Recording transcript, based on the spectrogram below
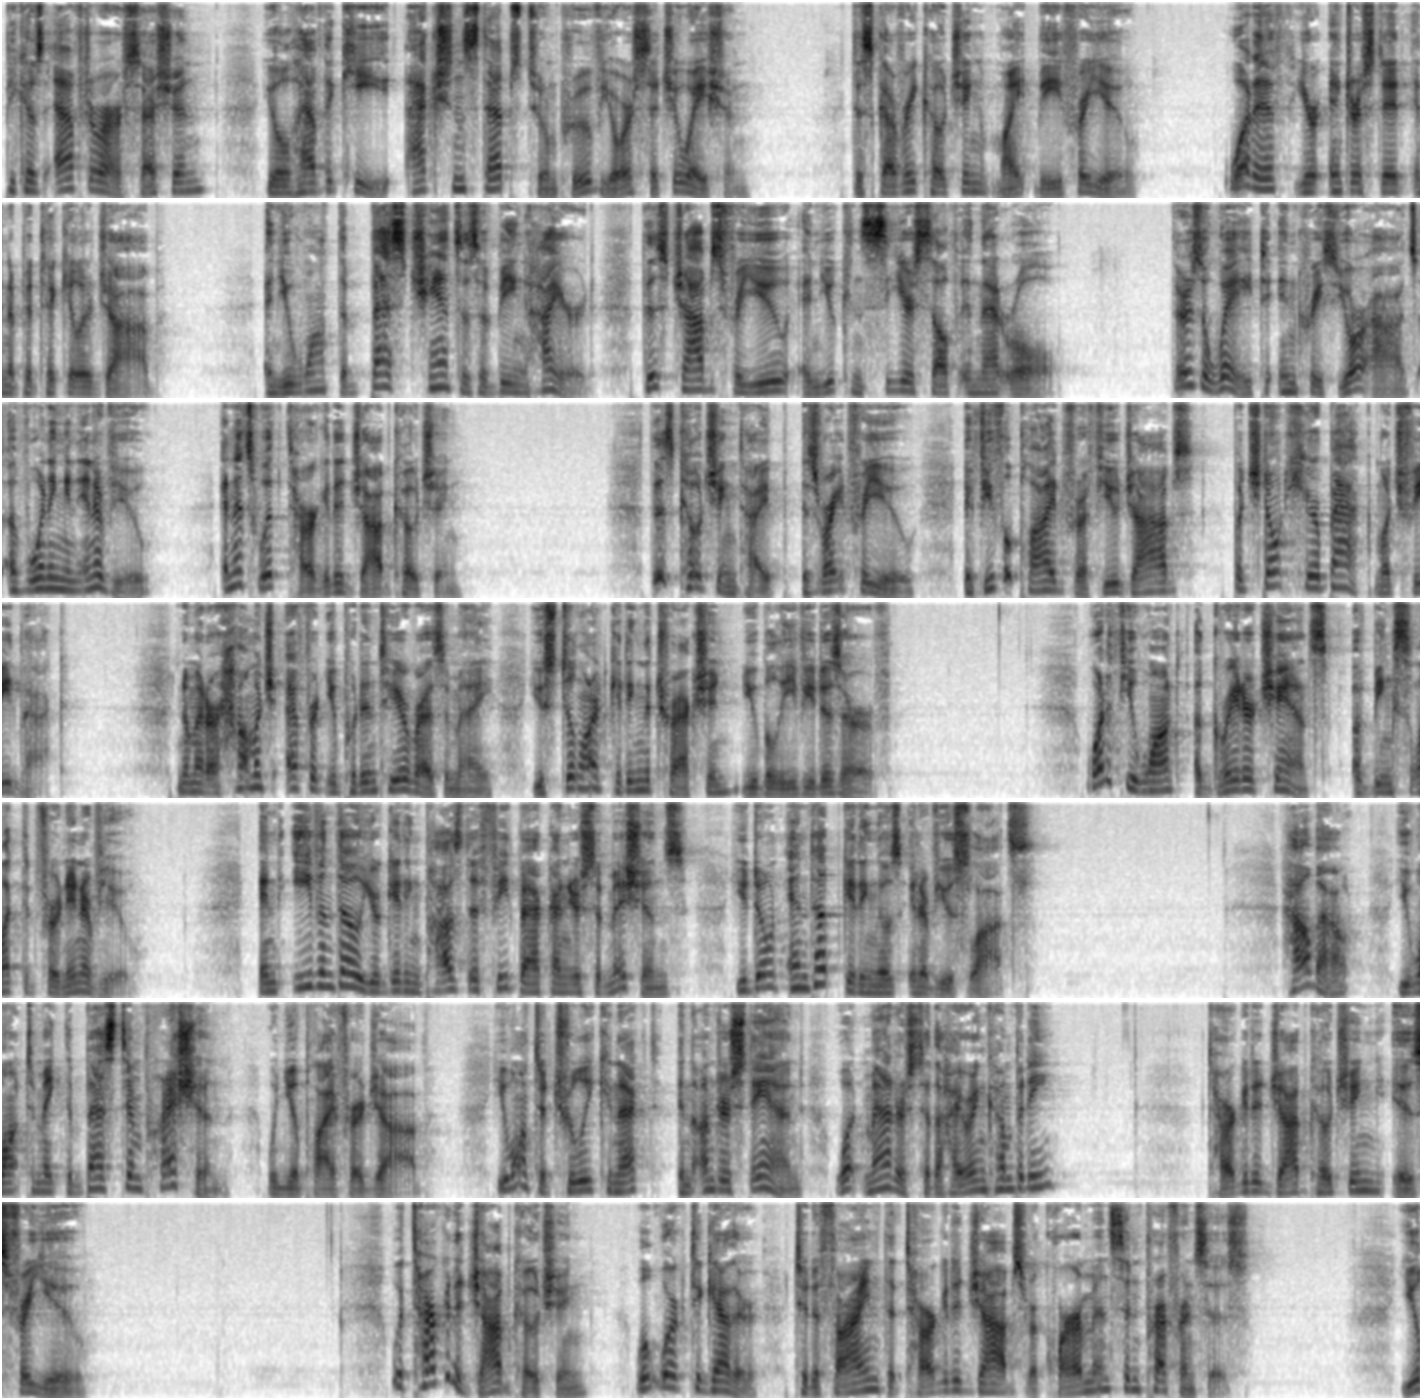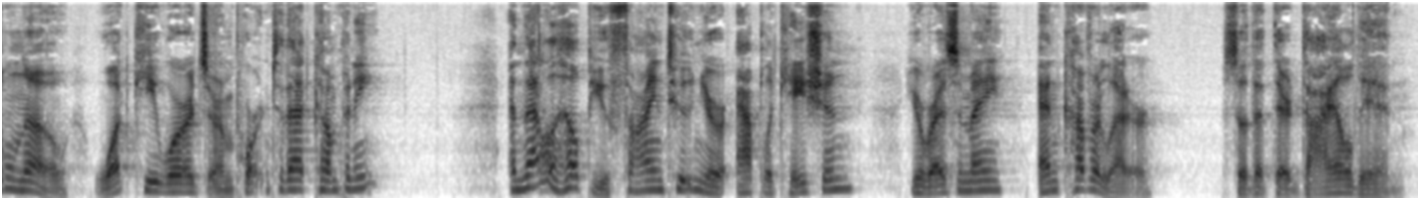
Because after our session, you'll have the key action steps to improve your situation. Discovery coaching might be for you. What if you're interested in a particular job and you want the best chances of being hired, this job's for you and you can see yourself in that role. There's a way to increase your odds of winning an interview, and it's with targeted job coaching. This coaching type is right for you if you've applied for a few jobs, but you don't hear back much feedback. No matter how much effort you put into your resume, you still aren't getting the traction you believe you deserve. What if you want a greater chance of being selected for an interview? And even though you're getting positive feedback on your submissions, you don't end up getting those interview slots. How about you want to make the best impression when you apply for a job? You want to truly connect and understand what matters to the hiring company? Targeted job coaching is for you. With targeted job coaching, we'll work together to define the targeted job's requirements and preferences. You'll know what keywords are important to that company, and that'll help you fine tune your application, your resume, and cover letter so that they're dialed in.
